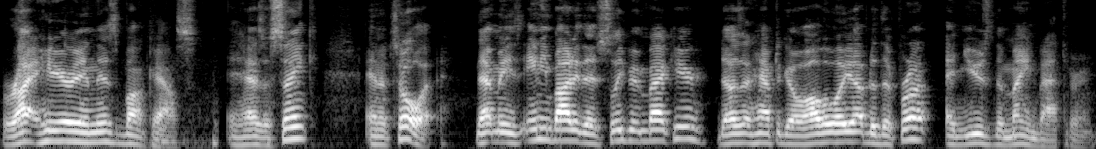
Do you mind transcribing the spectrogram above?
right here in this bunkhouse. It has a sink and a toilet. That means anybody that's sleeping back here doesn't have to go all the way up to the front and use the main bathroom.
